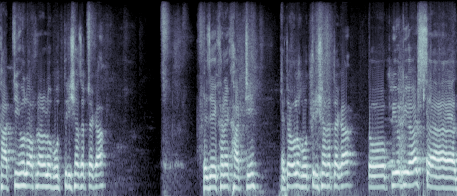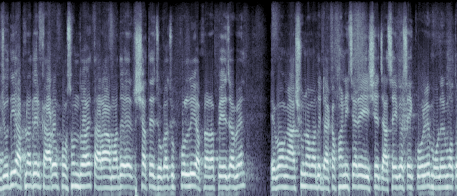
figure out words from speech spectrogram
খাটটি হলো আপনার হলো বত্রিশ হাজার টাকা। এই যে এখানে খাটটি, এটা হলো বত্রিশ হাজার টাকা। তো প্রিয় ভিউয়ার্স যদি আপনাদের কারও পছন্দ হয়, তারা আমাদের সাথে যোগাযোগ করলেই আপনারা পেয়ে যাবেন। এবং আসুন আমাদের ঢাকা ফার্নিচারে এসে যাচাই বাছাই করে মনের মতো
